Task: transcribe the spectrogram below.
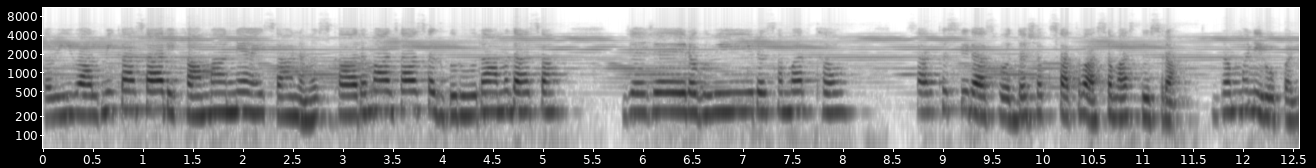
कवी वाल्मिका सारिका मान्य ऐसा नमस्कार माझा सद्गुरु रामदासा. जय जय रघुवीर समर्थ. सार्थ श्रीदास दशक सातवा समास दुसरा ब्रह्मनिरूपण.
